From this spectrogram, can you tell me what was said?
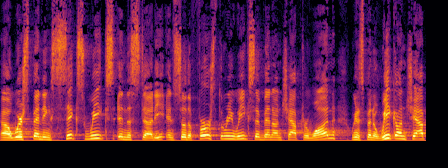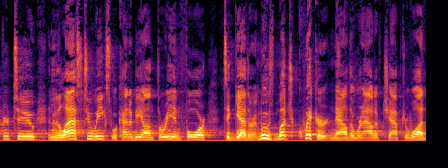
Uh, we're spending six weeks in the study, and so the first three weeks have been on chapter one. We're going to spend a week on chapter two, and then the last two weeks will kind of be on three and four together. It moves much quicker now that we're out of chapter one.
